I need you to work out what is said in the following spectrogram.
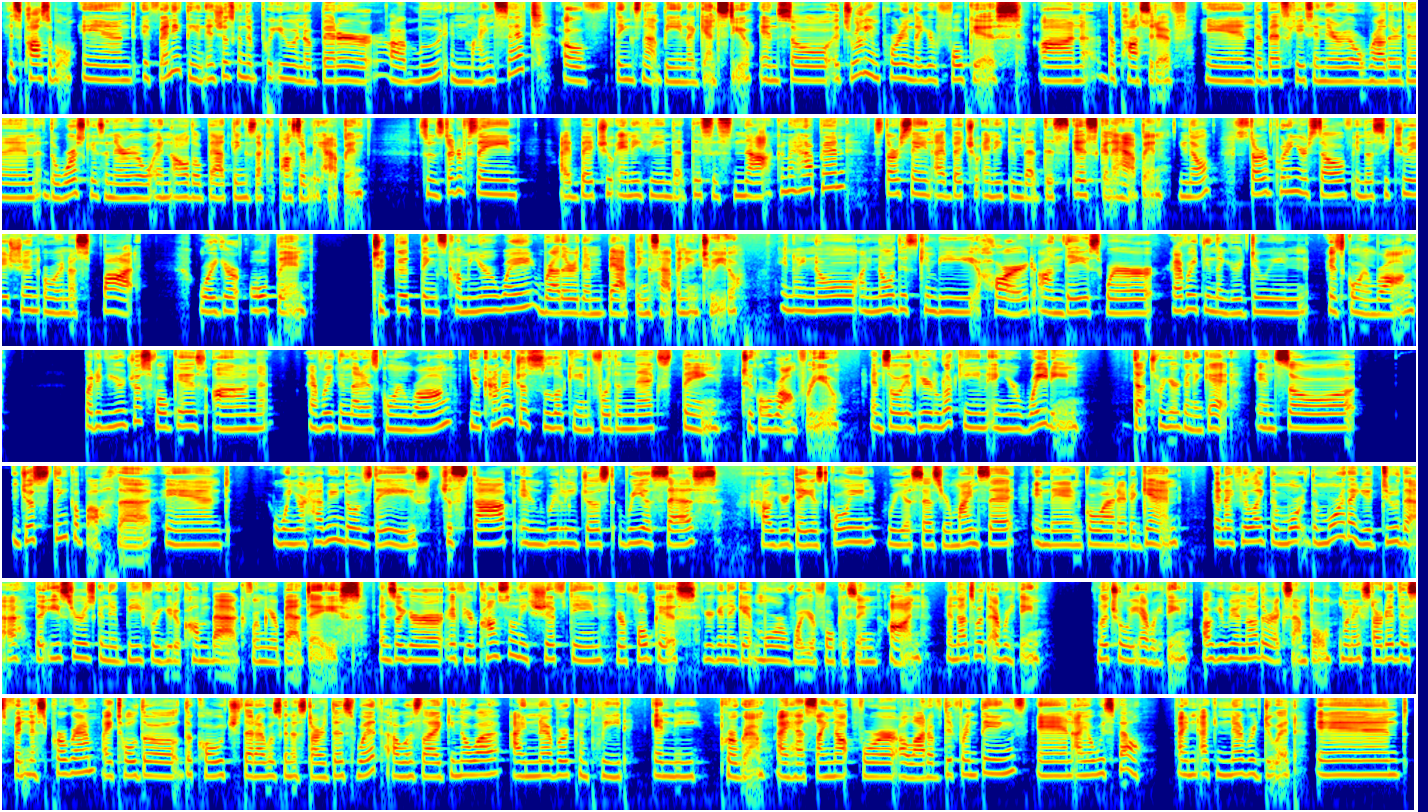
it's possible. And if anything, it's just going to put you in a better uh, mood and mindset of things not being against you. And so it's really important that you're focused on the positive and the best case scenario rather than the worst case scenario and all the bad things that could possibly happen. So instead of saying, I bet you anything that this is not going to happen, start saying, I bet you anything that this is to happen. You know, start putting yourself in a situation or in a spot where you're open to good things coming your way rather than bad things happening to you. And I know I know this can be hard on days where everything that you're doing is going wrong. But if you're just focused on everything that is going wrong, you're kind of just looking for the next thing to go wrong for you. And so if you're looking and you're waiting, that's what you're going to get. And so just think about that and when you're having those days, just stop and really just reassess how your day is going, reassess your mindset, and then go at it again. And I feel like the more the more that you do that, the easier it's to be for you to come back from your bad days. And so you're if you're constantly shifting your focus, you're to get more of what you're focusing on. And that's with everything literally everything. I'll give you another example. When I started this fitness program, I told the, the coach that I was going to start this with, I was like, you know what? I never complete any program. I had signed up for a lot of different things and I always fail. I, I can never do it. And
